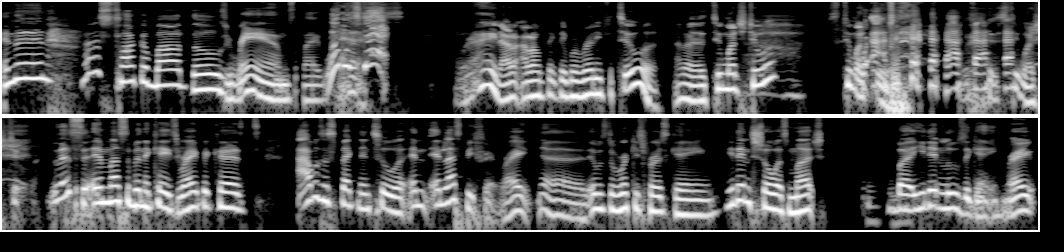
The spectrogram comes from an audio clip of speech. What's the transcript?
And then let's talk about those Rams. Like, what was that? Right. I, don't- I don't think they were ready for Tua. I don't. It's too much Tua. It's too much Tua. it's too much Tua. Listen, it must have been the case, right? Because I was expecting Tua, and and let's be fair, right? Uh, it was the rookie's first game. He didn't show us much, but he didn't lose the game, right?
